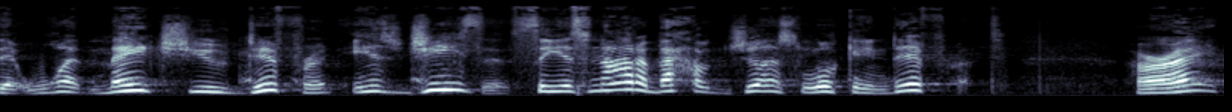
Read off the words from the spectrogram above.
that what makes you different is Jesus. See, it's not about just looking different. All right?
